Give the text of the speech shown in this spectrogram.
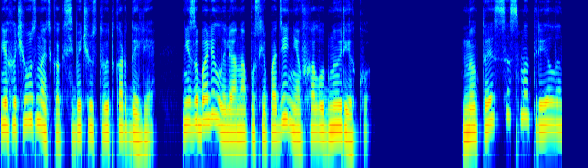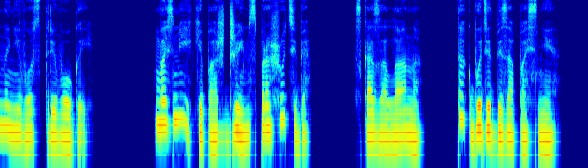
«Я хочу узнать, как себя чувствует Корделия. Не заболела ли она после падения в холодную реку?» Но Тесса смотрела на него с тревогой. «Возьми экипаж, Джеймс, прошу тебя», — сказала она. «Так будет безопаснее».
